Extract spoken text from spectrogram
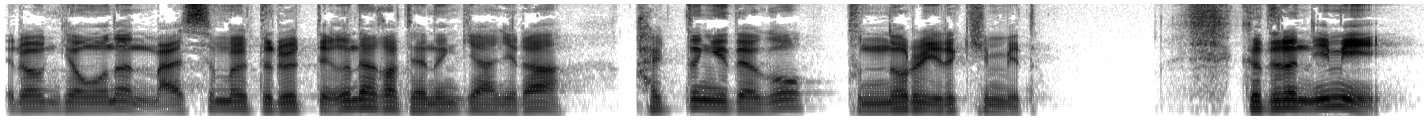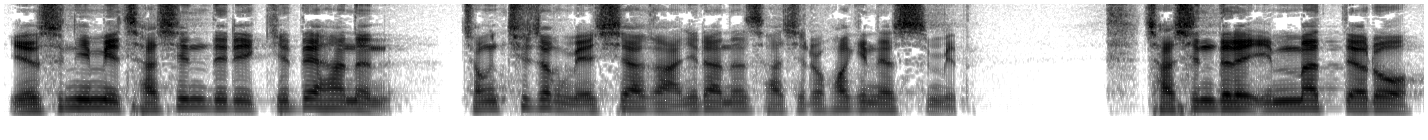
이런 경우는 말씀을 들을 때 은혜가 되는 게 아니라 갈등이 되고 분노를 일으킵니다. 그들은 이미 예수님이 자신들이 기대하는 정치적 메시아가 아니라는 사실을 확인했습니다. 자신들의 입맛대로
